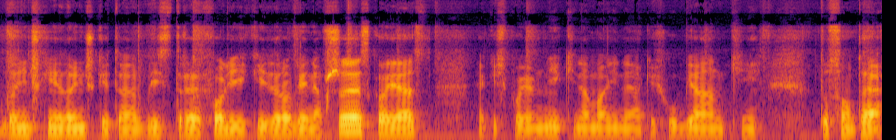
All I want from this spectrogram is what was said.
doniczki, niedoniczki, te blistry, folijki do robienia, wszystko jest. Jakieś pojemniki na maliny, jakieś łubianki. Tu są te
